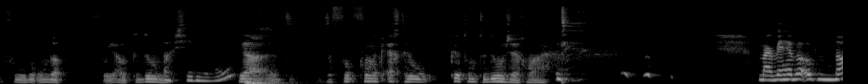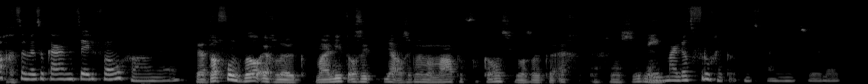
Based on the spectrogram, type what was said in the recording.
voelde om dat voor jou te doen. Oh, serieus? Ja, het, dat vo- vond ik echt heel kut om te doen, zeg maar. Maar we hebben ook nachten met elkaar aan de telefoon gehangen. Ja, dat vond ik wel echt leuk. Maar niet als ik, ja, als ik met mijn maat op vakantie was, had ik er echt, echt geen zin Nee, in. maar dat vroeg ik ook niet van je natuurlijk.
